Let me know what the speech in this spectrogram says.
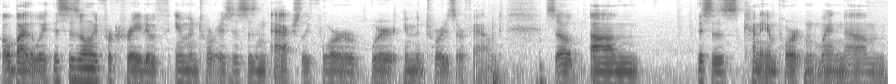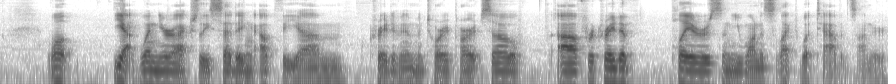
oh, by the way, this is only for creative inventories. This isn't actually for where inventories are found. So um, this is kind of important when, um, well, yeah, when you're actually setting up the um, creative inventory part. So uh, for creative players, then you want to select what tab it's under.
